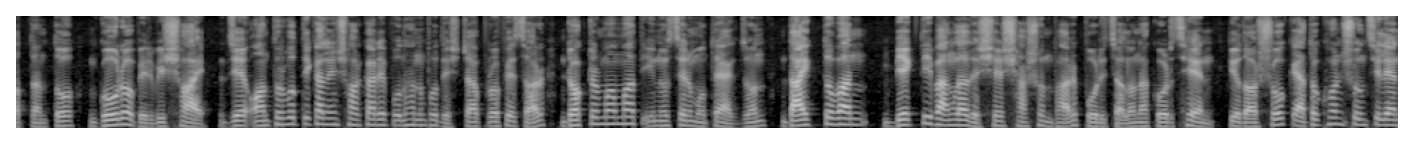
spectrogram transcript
অত্যন্ত গৌরবের বিষয় যে অন্তর্বর্তীকালীন সরকারের প্রধান উপদেষ্টা প্রফেসর ডক্টর মোহাম্মদ ইউনুসের মতো একজন দায়িত্ববান ব্যক্তি বাংলাদেশের শাসনভার পরিচালনা করছেন। প্রিয় দর্শক, এতক্ষণ শুনছিলেন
